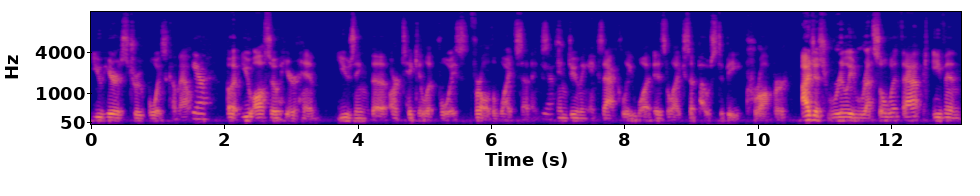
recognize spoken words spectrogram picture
you hear his true voice come out Yeah. but you also hear him using the articulate voice for all the white settings Yes. and doing exactly what is like supposed to be proper. I just really wrestle with that even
